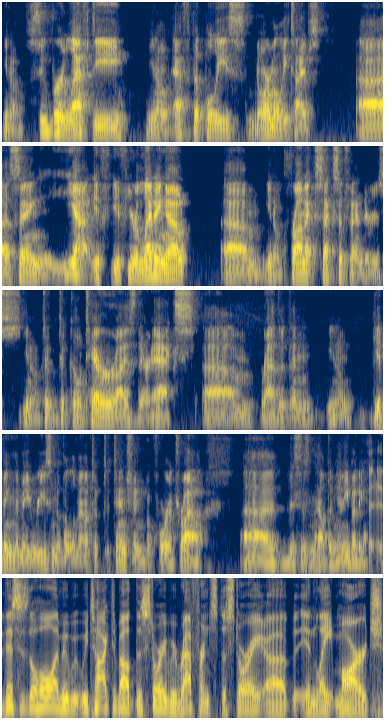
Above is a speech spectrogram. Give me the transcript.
you know super lefty you know, F the police normally types, uh, saying, yeah, if, if you're letting out, um, you know, chronic sex offenders, you know, to, to go terrorize their ex um, rather than, you know, giving them a reasonable amount of detention before a trial. Uh, this isn't helping anybody. Uh, this is the whole. I mean, we, we talked about the story. We referenced the story uh, in late March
